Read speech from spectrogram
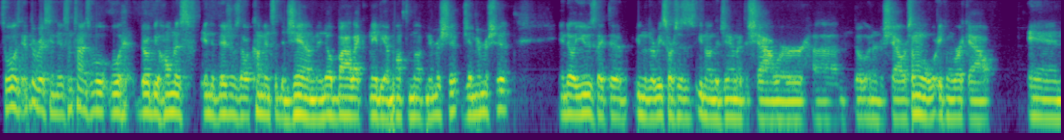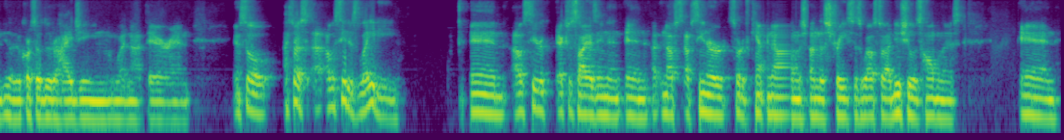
so what was interesting is sometimes we'll, we'll, there will be homeless individuals that will come into the gym and they'll buy like maybe a month to month membership, gym membership, and they'll use like the you know the resources you know in the gym like the shower. Uh, they'll go into the shower. Someone will even work out, and you know of course they'll do their hygiene and whatnot there. And and so I started I would see this lady, and I was see her exercising, and and, and I've, I've seen her sort of camping out on the, on the streets as well. So I knew she was homeless, and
